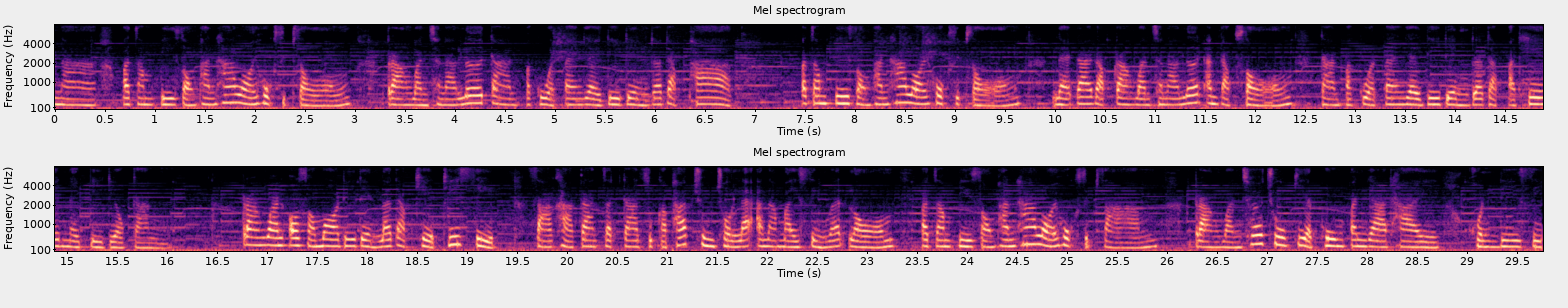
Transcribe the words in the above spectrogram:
ำนา ประจำปี 2562 รางวัลชนะเลิศการประกวดแปลงใหญ่ดีเด่นระดับภาค ประจำปี 2562 และได้รับรางวัลชนะเลิศอันดับ 2 การประกวดแปลงใหญ่ดีเด่นระดับประเทศในปีเดียวกัน รางวัลอสมดีเด่นระดับเขตที่ 10 สาขาการจัดการสุขภาพชุมชนและอนามัยสิ่งแวดล้อม ประจำปี 2563 รางวัลเชิดชูเกียรติภูมิปัญญาไทย คนดีศรี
